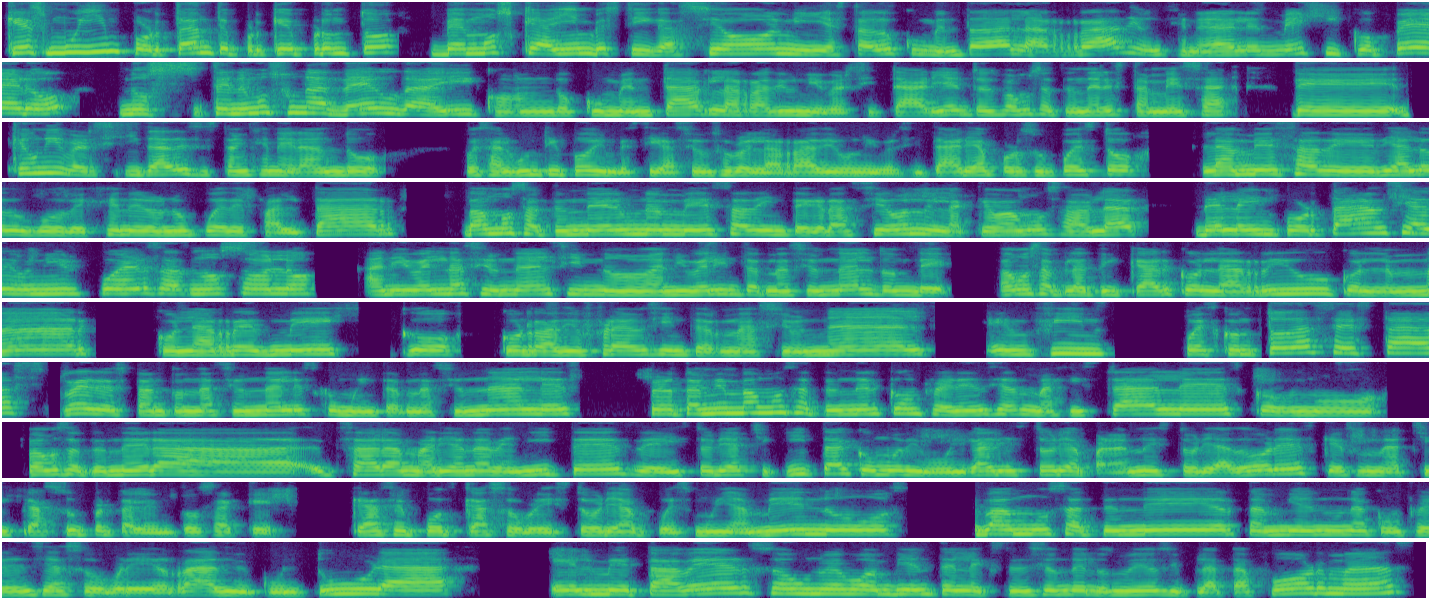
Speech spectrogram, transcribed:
que es muy importante porque de pronto vemos que hay investigación y está documentada la radio en general en México, pero nos tenemos una deuda ahí con documentar la radio universitaria, entonces vamos a tener esta mesa de qué universidades están generando pues algún tipo de investigación sobre la radio universitaria. Por supuesto, la mesa de diálogo de género no puede faltar. Vamos a tener una mesa de integración en la que vamos a hablar de la importancia de unir fuerzas, no solo a nivel nacional, sino a nivel internacional, donde vamos a platicar con la RIU, con la MAR, con la Red México, con Radio Francia Internacional, en fin, pues con todas estas redes, tanto nacionales como internacionales, pero también vamos a tener conferencias magistrales como vamos a tener a Sara Mariana Benítez de Historia Chiquita, cómo divulgar historia para no historiadores, que es una chica súper talentosa que, que hace podcast sobre historia pues muy amenos. Vamos a tener también una conferencia sobre radio y cultura, el metaverso, un nuevo ambiente en la extensión de los medios y plataformas,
